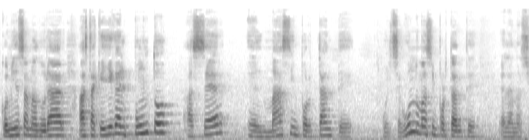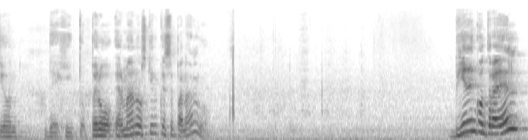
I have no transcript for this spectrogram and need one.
comienza a madurar, hasta que llega el punto a ser el más importante, o el segundo más importante en la nación de Egipto. Pero hermanos, quiero que sepan algo. Vienen contra él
